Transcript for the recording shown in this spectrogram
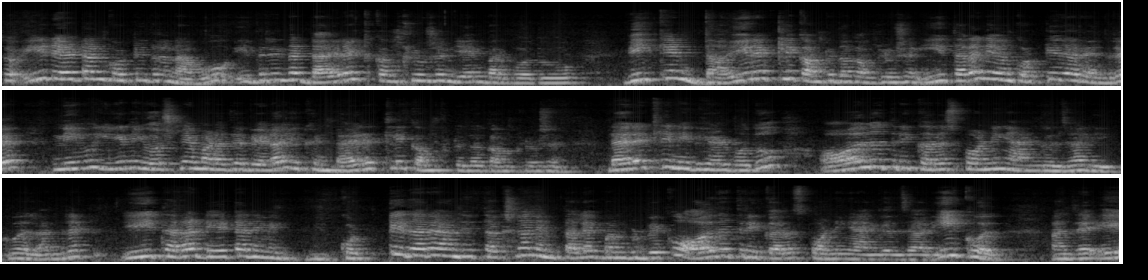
ಸೊ ಈ ಡೇಟಾನ ಕೊಟ್ಟಿದ್ರೆ ನಾವು ಇದರಿಂದ ಡೈರೆಕ್ಟ್ ಕನ್ಕ್ಲೂಷನ್ ಏನ್ ಬರ್ಬೋದು we can directly come to the conclusion ಈ ತರ ನೀವು ಕೊಟ್ಟಿದ್ದಾರೆ ಅಂದ್ರೆ ನೀವು ಏನು ಯೋಚನೆ ಮಾಡೋದೇ ಬೇಡ you can directly come to the conclusion directly ನೀವು ಹೇಳ್ಬೋದು all the three corresponding angles are equal ಅಂದ್ರೆ ಈ ತರ ಡೇಟಾ ನಿಮಗೆ ಕೊಟ್ಟಿದ್ದಾರೆ ಅಂದಿದ ತಕ್ಷಣ ನಿಮ್ ತಲೆಗೆ ಬಂದ್ಬಿಡ್ಬೇಕು all the three corresponding angles are equal ಅಂದ್ರೆ A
